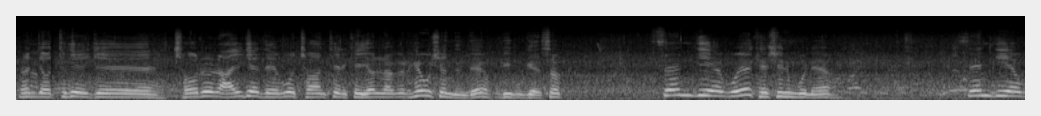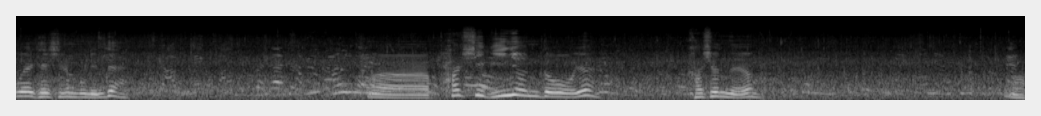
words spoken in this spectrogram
그런데 어떻게 이제 저를 알게 되고 저한테 이렇게 연락을 해 오셨는데요. 미국에서 샌디에고에 계시는 분이에요. 샌디에고에 계시는 분인데 아, 82년도에 가셨네요. 어,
